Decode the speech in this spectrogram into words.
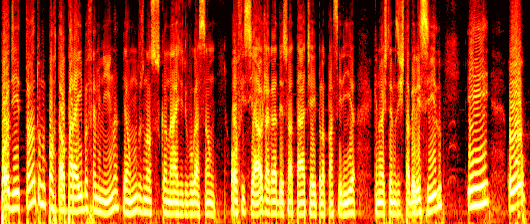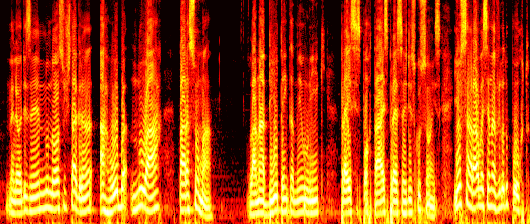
pode ir tanto no portal Paraíba Feminina, que é um dos nossos canais de divulgação oficial. Já agradeço a Tati aí pela parceria que nós temos estabelecido. E, ou, melhor dizendo, no nosso Instagram, arroba noar para somar. Lá na bio tem também o link para esses portais, para essas discussões. E o sarau vai ser na Vila do Porto.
